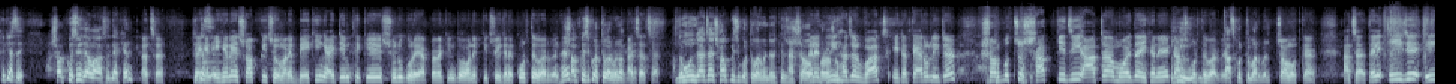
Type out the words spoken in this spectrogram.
ঠিক আছে সবকিছুই দেওয়া আছে দেখেন আচ্ছা দেখেন এখানে সবকিছু মানে বেকিং আইটেম থেকে শুরু করে আপনারা কিন্তু অনেক কিছু এখানে করতে পারবেন হ্যাঁ? সবকিছু করতে পারবেন আপনি। আচ্ছা আচ্ছা। আপনার মন যা চায় সবকিছু করতে পারবেন এটা কিছু আচ্ছা তাহলে করা দুই সম্ভব। হাজার ওয়াট এটা তেরো লিটার সর্বোচ্চ সাত কেজি আটা ময়দা এখানে কাজ করতে পারবে কাজ করতে পারবেন। চমৎকার। আচ্ছা তাহলে এই যে এই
